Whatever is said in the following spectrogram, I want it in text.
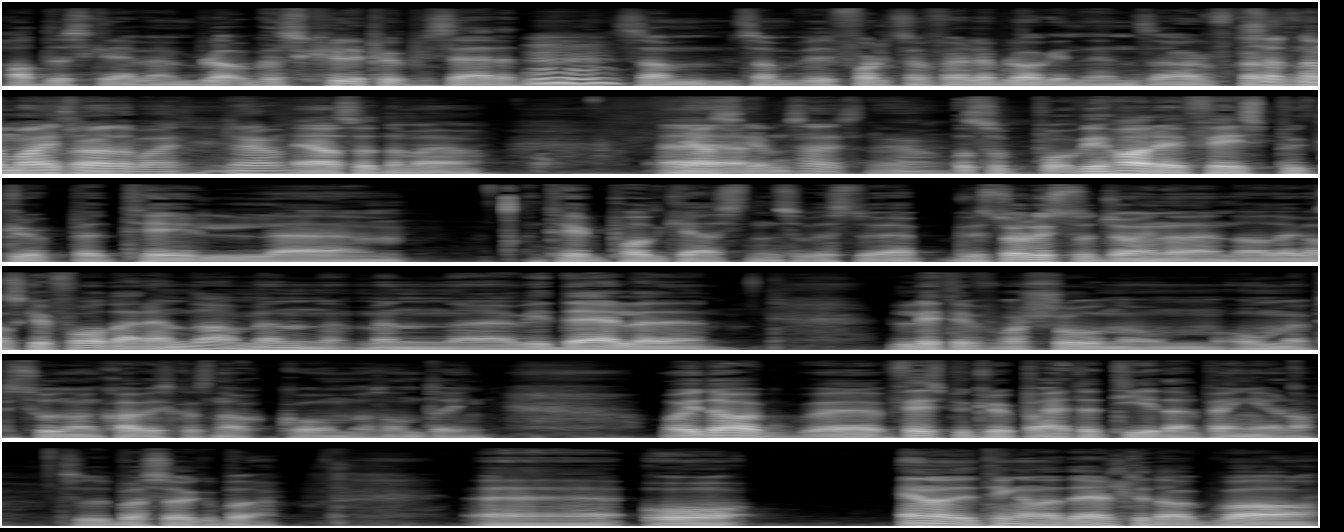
hadde skrevet en blogg og skulle publisere den. Mm. Som, som, folk som følger bloggen din. 17. mai, tror jeg det var. Ja, ja 17. mai, ja. Jeg skrev den 16. ja. Så på, vi har ei Facebook-gruppe til, uh, til podkasten, så hvis du, er, hvis du, har lyst til å joine den, da Det er ganske få der enda, men, men uh, vi deler litt informasjon om, om episodene, hva vi skal snakke om og sånne ting. Og i dag eh, Facebook-gruppa heter Tid er penger, da, så du bare søker på det. Eh, og en av de tingene jeg delte i dag, var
